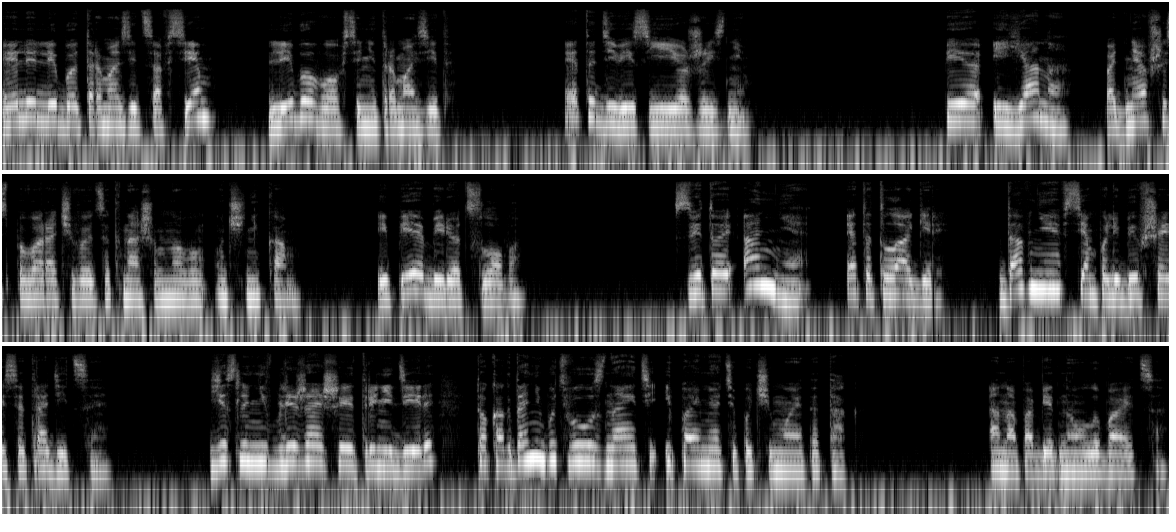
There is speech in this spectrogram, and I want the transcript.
Элли либо тормозит совсем, либо вовсе не тормозит. Это девиз ее жизни. Пия и Яна, поднявшись, поворачиваются к нашим новым ученикам. И Пия берет слово. В Святой Анне этот лагерь давняя всем полюбившаяся традиция. Если не в ближайшие три недели, то когда-нибудь вы узнаете и поймете, почему это так. Она победно улыбается.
